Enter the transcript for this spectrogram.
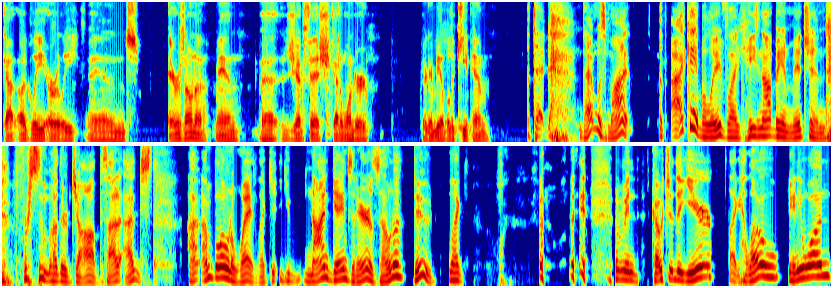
got ugly early and Arizona, man, uh, Jedd Fisch, got to wonder they're going to be able to keep him. That that was my I can't believe like he's not being mentioned for some other jobs. I I just I, am blown away. Like you, you, nine games at Arizona, dude. Like, I mean, coach of the year. Like, hello, anyone?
